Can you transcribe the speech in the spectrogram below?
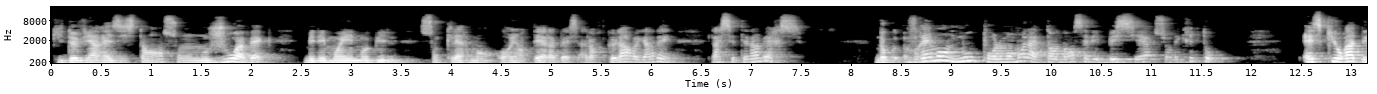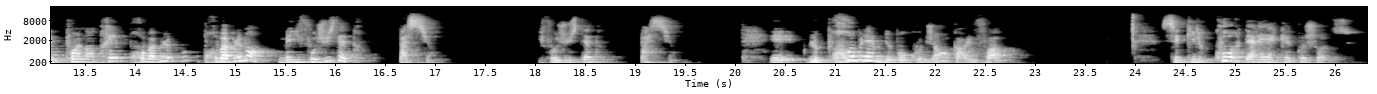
qui devient résistance, on joue avec, mais les moyennes mobiles sont clairement orientées à la baisse. Alors que là, regardez, là c'était l'inverse. Donc vraiment, nous, pour le moment, la tendance, elle est baissière sur les cryptos. Est-ce qu'il y aura des points d'entrée? Probablement, mais il faut juste être patient. Il faut juste être patient. Et le problème de beaucoup de gens, encore une fois, c'est qu'ils courent derrière quelque chose.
